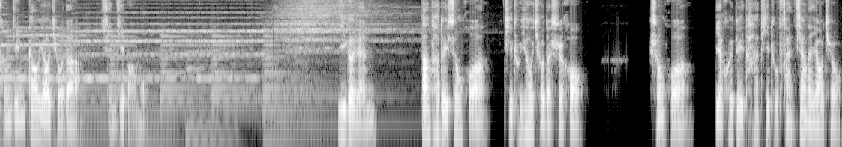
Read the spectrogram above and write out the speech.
曾经高要求的神级保姆。一个人，当他对生活。提出要求的时候，生活也会对他提出反向的要求。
